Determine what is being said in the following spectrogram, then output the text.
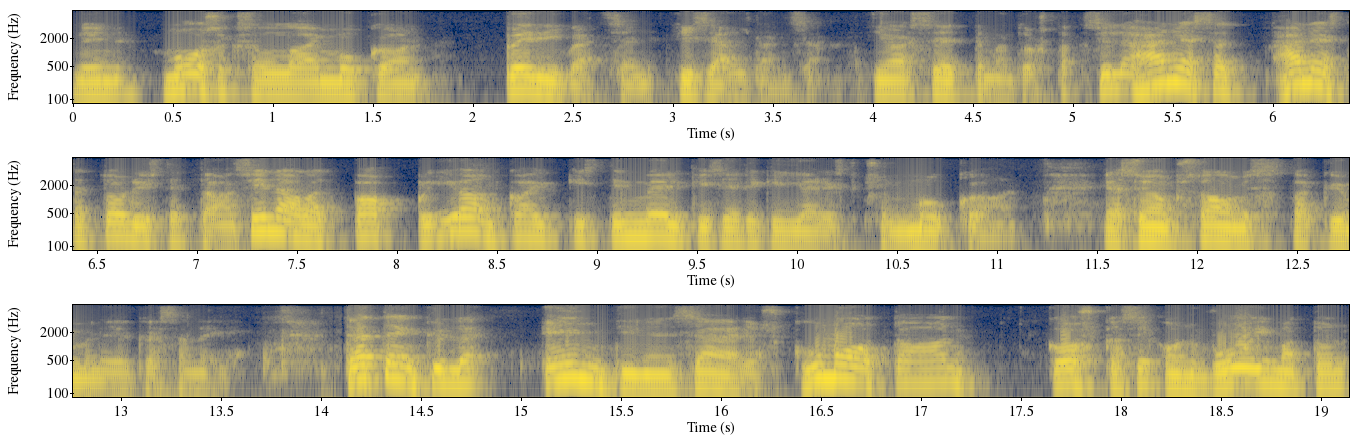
niin Mooseksen lain mukaan perivät sen isältänsä. Ja 17. Sillä hänessä, hänestä todistetaan, sinä olet pappi ihan kaikkisti Melkisedekin järjestyksen mukaan. Ja se on psalmissa 110 ja 4. Täten kyllä entinen säädös kumotaan, koska se on voimaton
